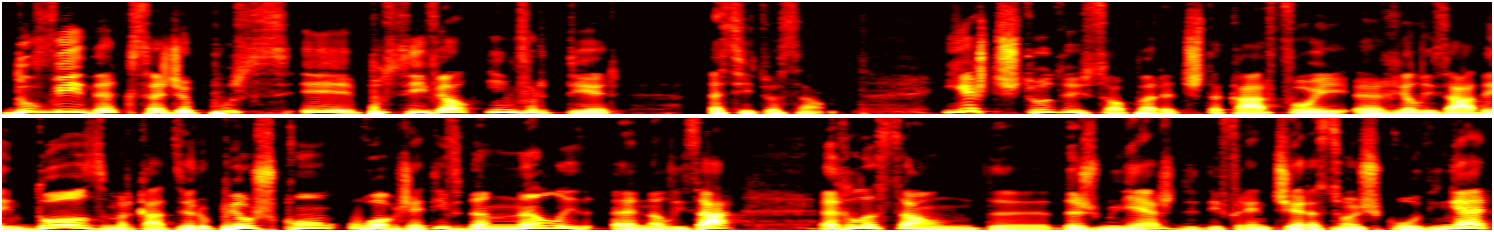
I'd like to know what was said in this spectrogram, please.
duvida que seja eh, possível inverter a situação. E este estudo, e só para destacar, foi uh, realizado em 12 mercados europeus com o objetivo de anali analisar a relação de, das mulheres de diferentes gerações com o dinheiro,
